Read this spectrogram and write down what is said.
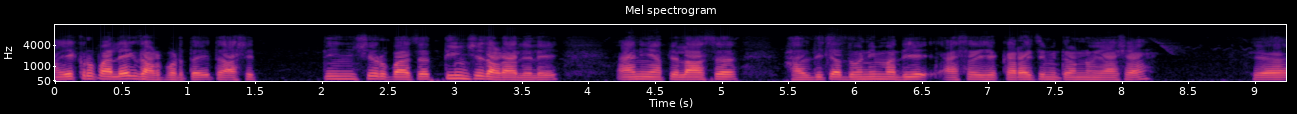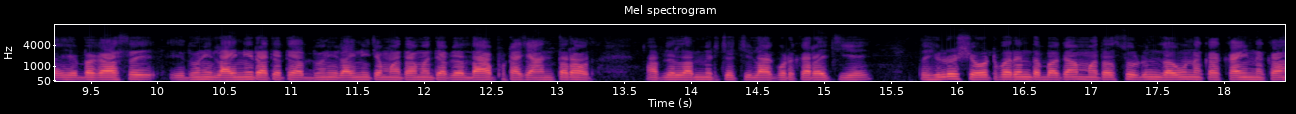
एक रुपयाला एक झाड पडतं आहे तर असे तीनशे रुपयाचं तीनशे झाडं आलेले आहे. आणि आपल्याला असं हळदीच्या दोन्हीमध्ये असं हे करायचं मित्रांनो हे अशा. हे हे बघा असं हे दोन्ही लाईनी राहतात. त्या दोन्ही लाईनीच्या मधामध्ये आपल्याला दहा फुटाच्या अंतरावर आपल्याला मिरच्याची लागवड करायची आहे. तर हिडो शेवटपर्यंत बघा. मधात सोडून जाऊ नका काही नका.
